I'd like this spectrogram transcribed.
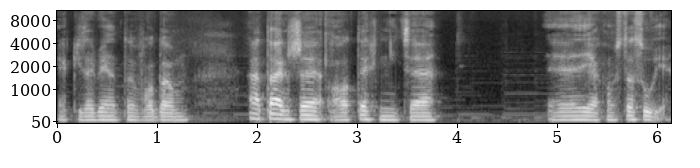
jaki zawiera tą wodą, a także o technice, y, jaką stosuje.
